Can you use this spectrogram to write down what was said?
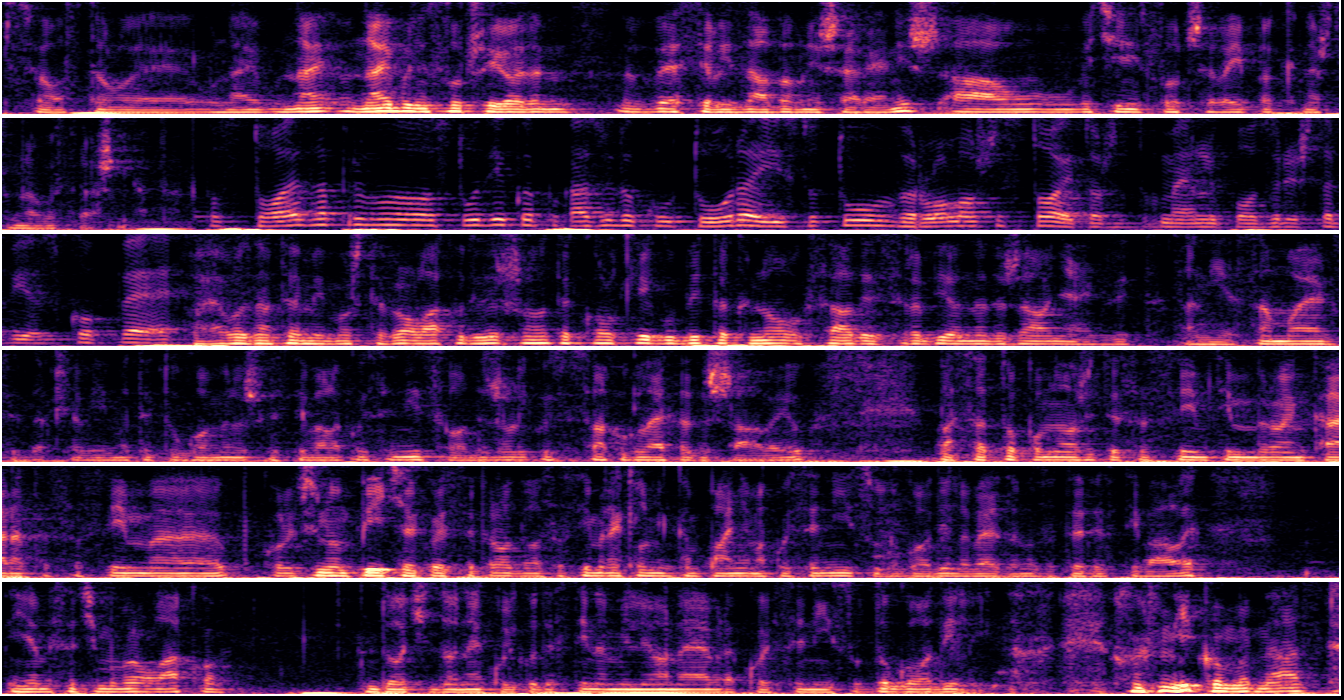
sve ostalo je u, naj, naj, u najboljem slučaju jedan veseli, zabavni šareniš, a u, u većini slučajeva ipak nešto mnogo strašnije od toga postoje zapravo studije koje pokazuju da kultura isto tu vrlo loše stoji, to što ste pomenuli pozorišta, bioskope. Pa evo, znate, mi možete vrlo lako da izračunate koliki je gubitak Novog Sada i Srbije od nedržavanja Exit. A nije samo Exit, dakle, vi imate tu gomiloš festivala koji se nisu održali, koji se svakog leta dešavaju, pa sad to pomnožite sa svim tim brojem karata, sa svim uh, količinom pića koje se prodala, sa svim reklamnim kampanjama koje se nisu dogodile vezano za te festivale. I ja mislim da ćemo vrlo lako doći do nekoliko destina miliona evra koje se nisu dogodili nikom od nas.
